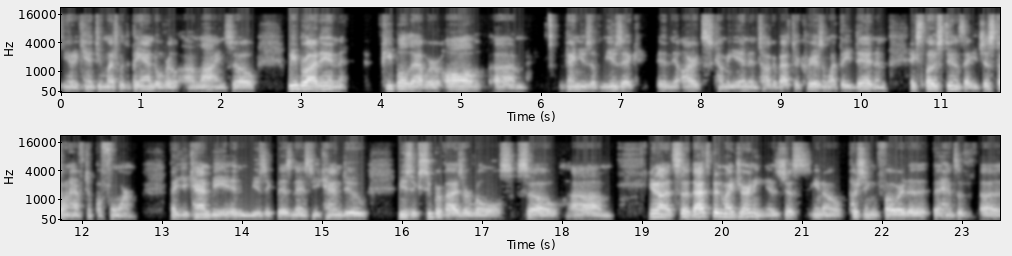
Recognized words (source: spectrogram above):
you know, you can't do much with band over online, so we brought in people that were all um, venues of music in the arts coming in and talk about their careers and what they did, and expose students that you just don't have to perform that you can be in music business you can do music supervisor roles. So um, you know so that's been my journey is just you know pushing forward the, the hands of uh,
